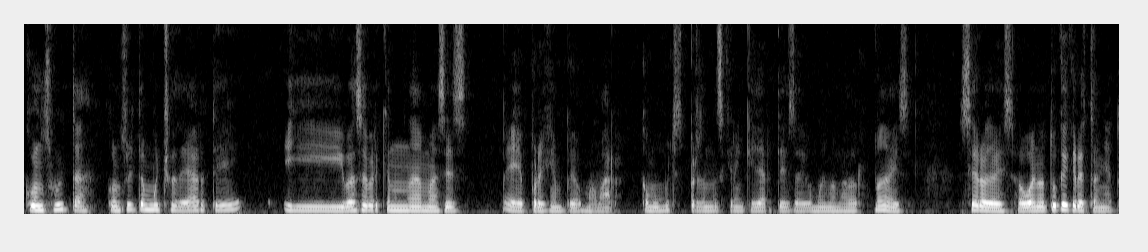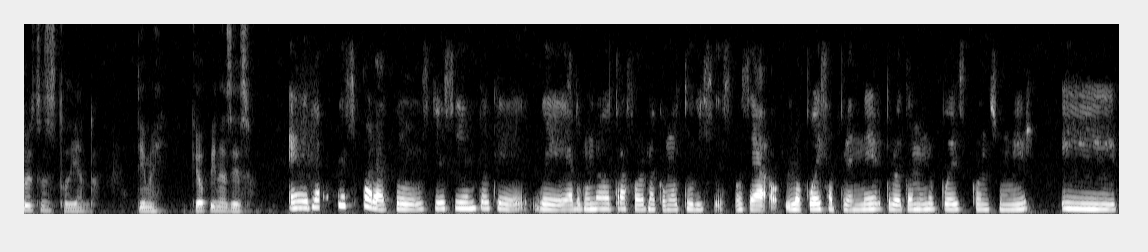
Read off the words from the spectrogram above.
consulta, consulta mucho de arte y vas a ver que no nada más es, eh, por ejemplo, mamar, como muchas personas creen que el arte es algo muy mamador, no es, cero de eso. O bueno, ¿tú qué crees, Tania? Tú estás estudiando, dime. ¿Qué opinas de eso? El arte es para todos. Yo siento que de alguna otra forma, como tú dices, o sea, lo puedes aprender, pero también lo puedes consumir. Y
